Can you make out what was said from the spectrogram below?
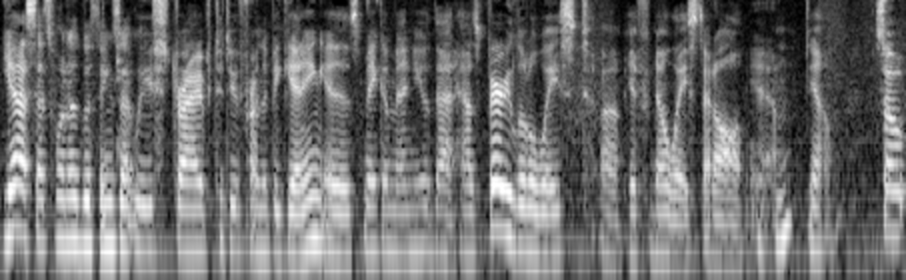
yes, that's one of the things that we strive to do from the beginning is make a menu that has very little waste, uh, if no waste at all. Yeah. Mhm. Yeah. So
